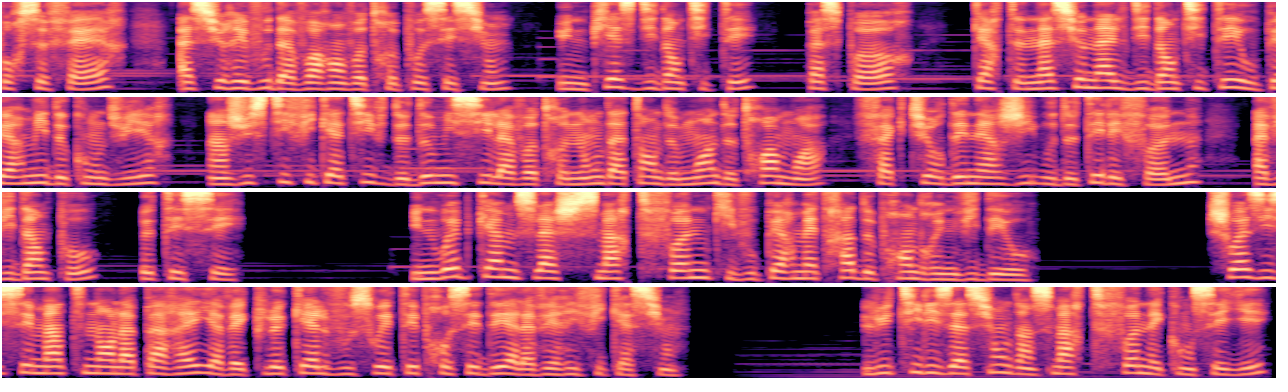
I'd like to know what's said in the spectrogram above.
Pour ce faire, assurez-vous d'avoir en votre possession une pièce d'identité, passeport, carte nationale d'identité ou permis de conduire, un justificatif de domicile à votre nom datant de moins de 3 mois, facture d'énergie ou de téléphone, avis d'impôt, ETC. Une webcam slash smartphone qui vous permettra de prendre une vidéo. Choisissez maintenant l'appareil avec lequel vous souhaitez procéder à la vérification. L'utilisation d'un smartphone est conseillée,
